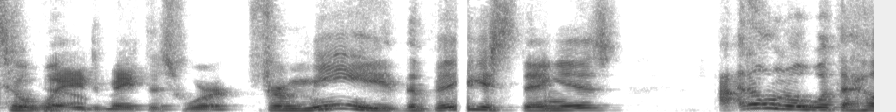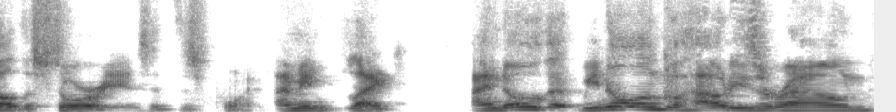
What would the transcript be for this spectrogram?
to a way yeah. to make this work. For me, the biggest thing is I don't know what the hell the story is at this point. I mean, like, I know that we know Uncle Howdy's around.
